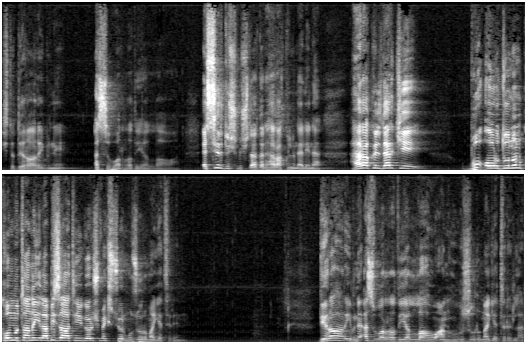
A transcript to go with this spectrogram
İşte Dirar İbni Ezvar radıyallahu anh. Esir düşmüşlerdir Herakl'ün eline. Herakl der ki bu ordunun komutanıyla bizatihi görüşmek istiyorum huzuruma getirin. Dirar İbni Ezver radıyallahu anhu huzuruna getirirler.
